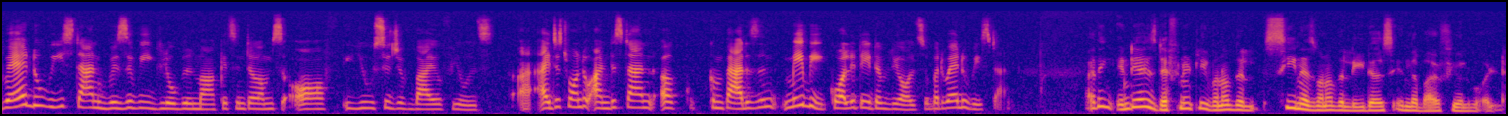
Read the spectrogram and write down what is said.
where do we stand vis a vis global markets in terms of usage of biofuels? I just want to understand a comparison, maybe qualitatively also, but where do we stand? I think India is definitely one of the seen as one of the leaders in the biofuel world.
